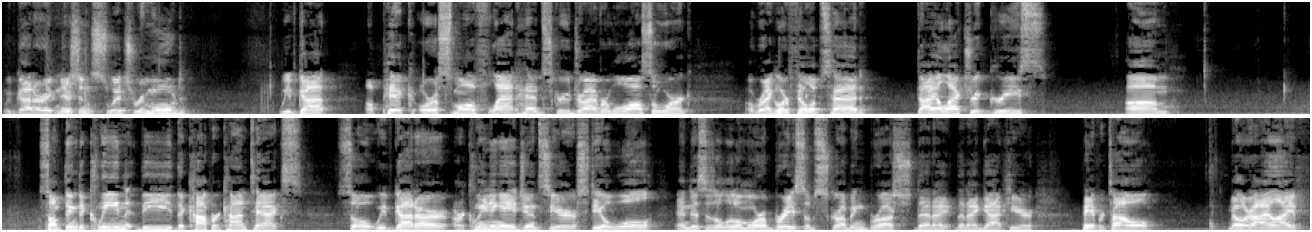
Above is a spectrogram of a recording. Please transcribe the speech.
We've got our ignition switch removed. We've got a pick or a small flathead screwdriver will also work. A regular Phillips head, dielectric grease, um, something to clean the, the copper contacts. So we've got our, our cleaning agents here, steel wool, and this is a little more abrasive scrubbing brush that I that I got here. Paper towel, Miller High Life.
